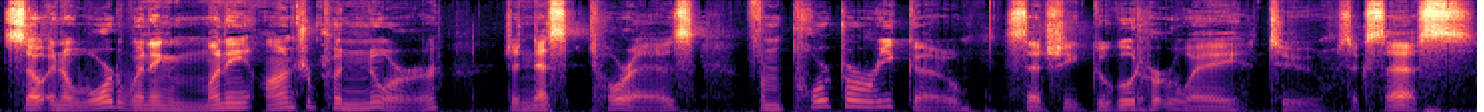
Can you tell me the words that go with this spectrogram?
So, an award winning money entrepreneur, Jannese Torres from Puerto Rico, said she Googled her way to success.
